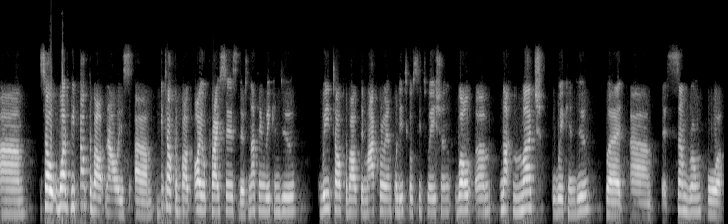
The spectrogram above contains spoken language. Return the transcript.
Um, so what we talked about now is um, we talked about oil prices. There's nothing we can do. We talked about the macro and political situation. Well, um, not much we can do but um, there's some room for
